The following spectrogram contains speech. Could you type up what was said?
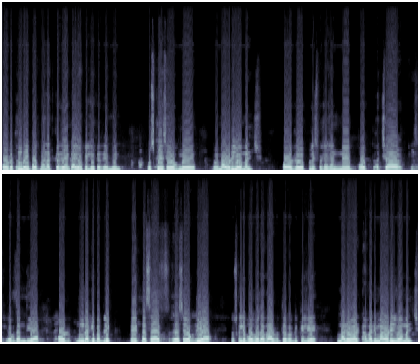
और रतन भाई बहुत मेहनत कर रहे हैं गायों के लिए कर रहे हैं मेन उसके सहयोग में मारवाड़ी युवा मंच और पुलिस प्रशासन ने बहुत अच्छा योगदान दिया और मुंडा की पब्लिक ने इतना सहयोग दिया, उसके लिए बहुत बहुत आभार उत्तर पब्लिक के लिए। हमारे हमारी मारवाड़ी युवा मंच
